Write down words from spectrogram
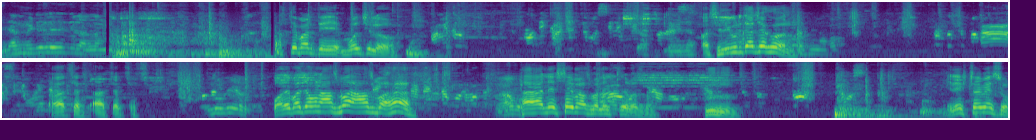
এটা মিডিলে দিলাম না আসতে পারতে বলছিল। আর শিলিগুড়িতে আছে এখন? হ্যাঁ আচ্ছা আচ্ছা আচ্ছা আচ্ছা। পরের বার যখন আসবা আসবা হ্যাঁ হ্যাঁ। হ্যাঁ নেক্সট টাইম আসবা নেক্সট টাইম আসবা। হুম হুম। নেক্সট টাইম এসো।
